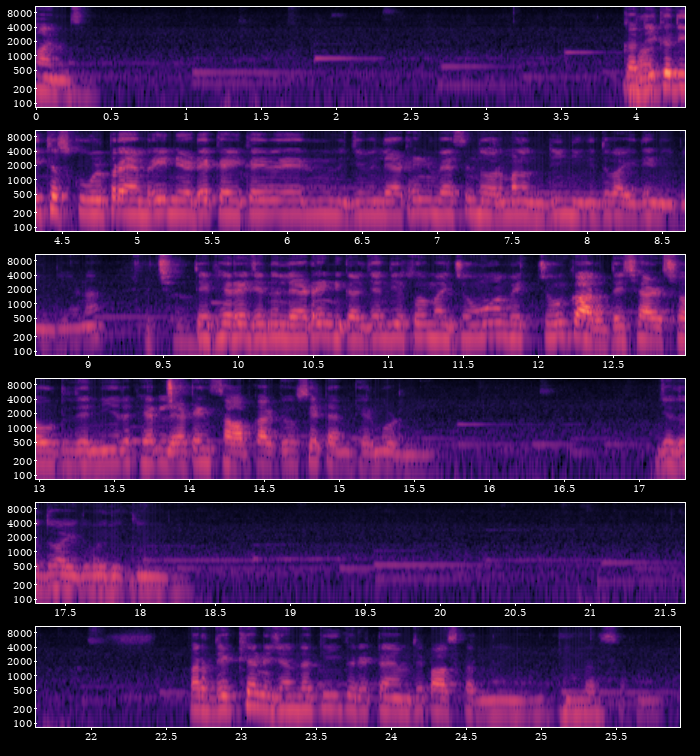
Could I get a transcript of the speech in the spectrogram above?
ਹਾਂਜੀ। ਕਦੀ ਕਦੀ ਇੱਥੇ ਸਕੂਲ ਪ੍ਰਾਇਮਰੀ ਨੇੜੇ ਕਈ ਕਈ ਵਾਰ ਜਿਵੇਂ ਲੈਟਰਿਨ ਵੈਸੇ ਨਾਰਮਲ ਹੁੰਦੀ ਨਹੀਂ ਗੀ ਦਵਾਈ ਦੇਣੀ ਪੈਂਦੀ ਹੈ ਨਾ ਅੱਛਾ। ਤੇ ਫਿਰ ਜਦੋਂ ਲੈਟਰਿਨ ਨਿਕਲ ਜਾਂਦੀ ਉਥੋਂ ਮੈਂ ਚੋਹਾਂ ਵਿੱਚੋਂ ਘਰ ਦੇ ਛੱਡ ਸ਼ਾਊਟ ਦਿੰਨੀ ਆ ਤੇ ਫਿਰ ਲੈਟਰਿਨ ਸਾਫ਼ ਕਰਕੇ ਉਸੇ ਟਾਈਮ ਫਿਰ ਮੁੜਨੀ ਆ। ਜਦੋਂ ਦਵਾਈ ਦਵਾਈ ਦਿੱਤੀ ਹੁੰਦੀ ਆ। ਪਰ ਦੇਖਿਆ ਨਹੀਂ ਜਾਂਦਾ ਕੀ ਕਰੇ ਟਾਈਮ ਤੇ ਪਾਸ ਕਰਨਾ ਹੀ ਹੈ ਕੀ ਕਰ ਸਕਣਾ।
